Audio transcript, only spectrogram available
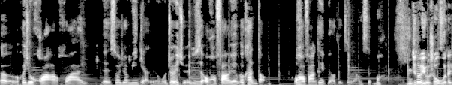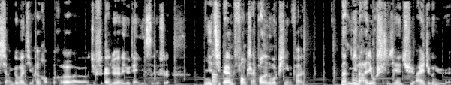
呃会去花花呃 social media 的人，我就会觉得就是哦，好烦，又又看到，我、哦、好烦，可以不要再这样子吗？你知道，有时候我在想一个问题，很好，呃，就是感觉有点意思，就是你既然放闪放的那么频繁，嗯、那你哪有时间去爱这个女人？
